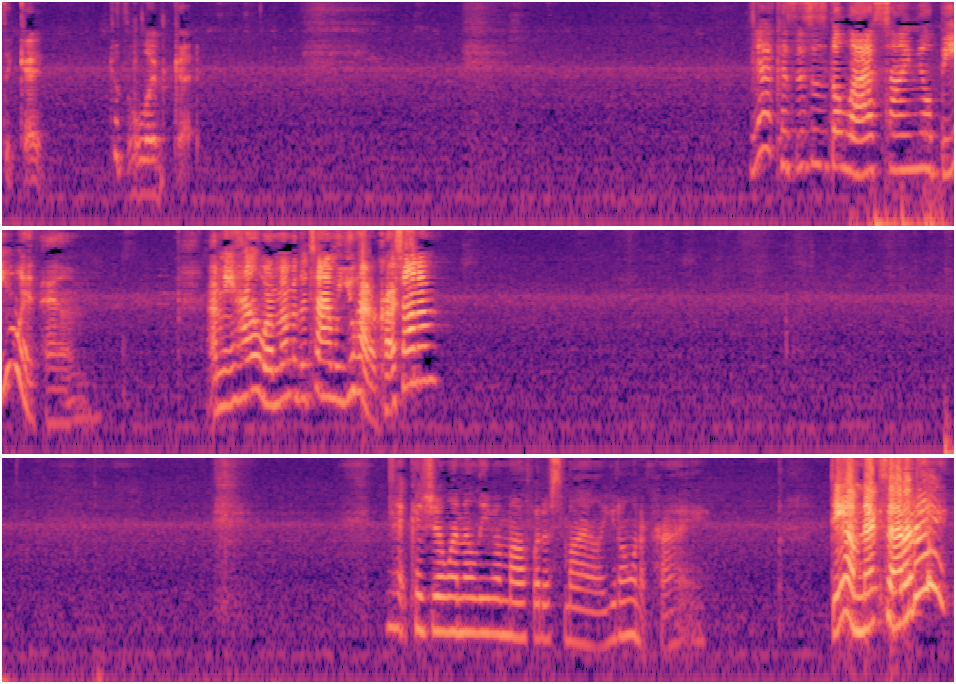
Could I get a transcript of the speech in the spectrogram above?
It's a good. Because it looked good. Yeah, because this is the last time you'll be with him. I mean, hell, remember the time when you had a crush on him? Yeah, because you'll want to leave him off with a smile. You don't want to cry. Damn, next Saturday?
